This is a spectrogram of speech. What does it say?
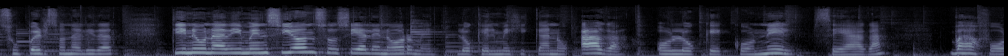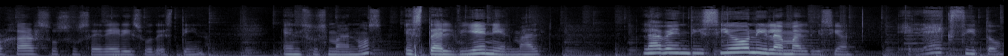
su personalidad tiene una dimensión social enorme. Lo que el mexicano haga o lo que con él se haga va a forjar su suceder y su destino. En sus manos está el bien y el mal, la bendición y la maldición, el éxito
